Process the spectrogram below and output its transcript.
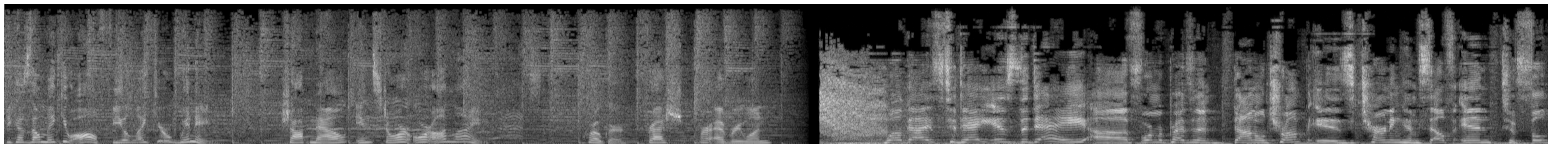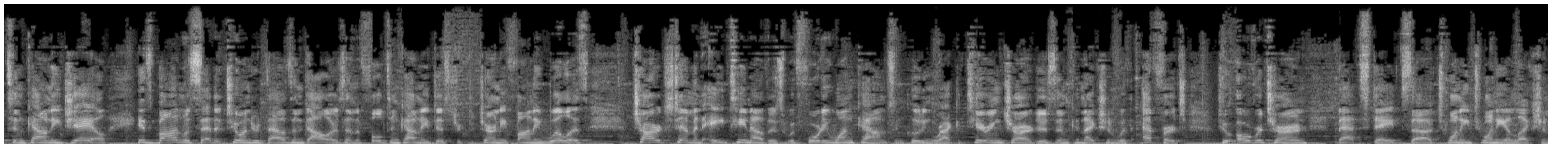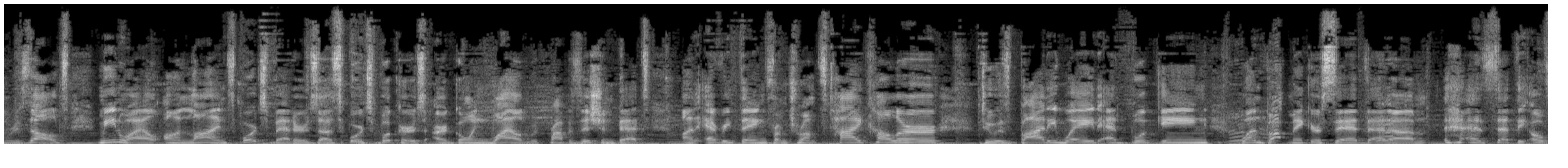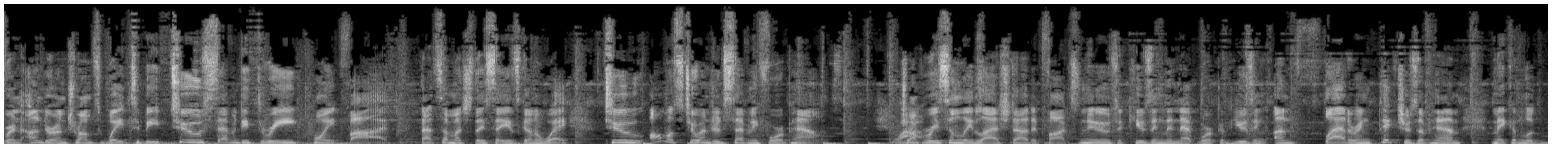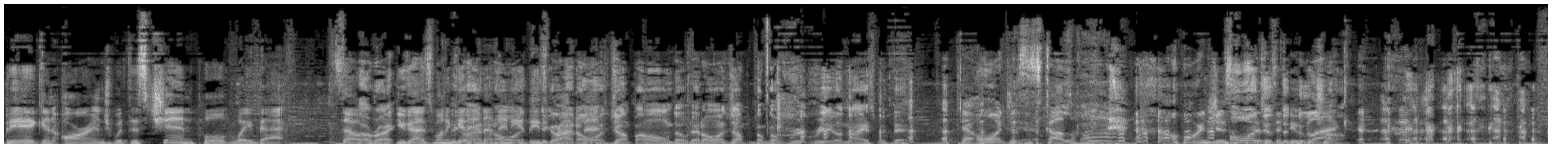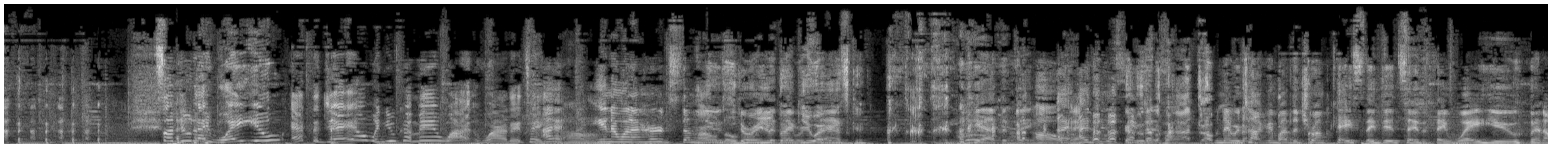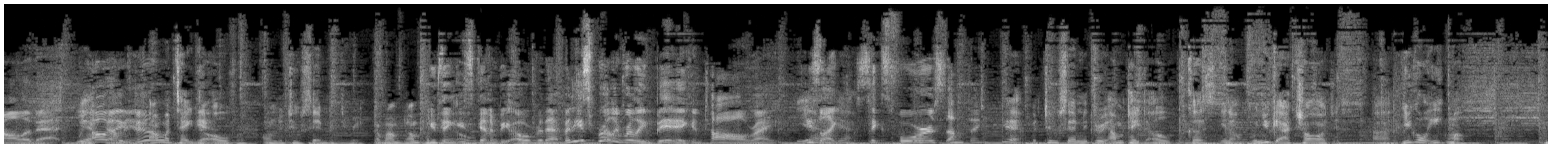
because they'll make you all feel like you're winning. Shop now, in store, or online. Kroger, fresh for everyone. Well, guys, today is the day. Uh, former President Donald Trump is turning himself into Fulton County Jail. His bond was set at $200,000, and the Fulton County District Attorney, Fani Willis, charged him and 18 others with 41 counts, including racketeering charges in connection with efforts to overturn that state's uh, 2020 election results. Meanwhile, online sports bettors, uh, sports bookers are going wild with proposition bets on everything from Trump's tie color to his body weight at booking. One bookmaker said that um, has set the over and under on Trump's weight to be 273.5. That's how much they say he's going to weigh. To almost 274 pounds. Wow. Trump recently lashed out at Fox News, accusing the network of using unflattering pictures of him, make him look big and orange with his chin pulled way back. So, All right. you guys want to get in on any orange, of these? He gonna have that orange jumper on though. That orange jumper gonna go re- real nice with that. That orange is his color. orange is, Orange is the, the new, new black. So do they weigh you at the jail when you come in? Why why are they taking I, You know what? I heard some I don't news know who story you that think they you were were saying, asking. Yeah, that they, Oh, I, I did see that. I When they were talking about the Trump case, they did say that they weigh you and all of that. Yeah. Oh, they in. do? I'm gonna take Yeah. the over on the 273. I'm, I'm, I'm You think he's going to be over that? But he's really, really big and tall, right? Yeah, he's like yeah. six four or something. Yeah, but 273. I'm gonna take the over because you know when you got charges, uh, you are gonna eat more.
